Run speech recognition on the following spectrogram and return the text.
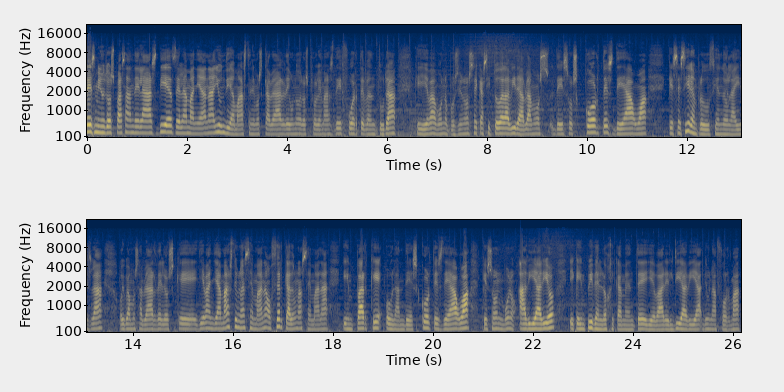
Tres minutos pasan de las 10 de la mañana y un día más tenemos que hablar de uno de los problemas de Fuerteventura que lleva, bueno, pues yo no sé, casi toda la vida hablamos de esos cortes de agua que se siguen produciendo en la isla. Hoy vamos a hablar de los que llevan ya más de una semana o cerca de una semana en Parque Holandés. Cortes de agua que son, bueno, a diario y que impiden, lógicamente, llevar el día a día de una forma,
